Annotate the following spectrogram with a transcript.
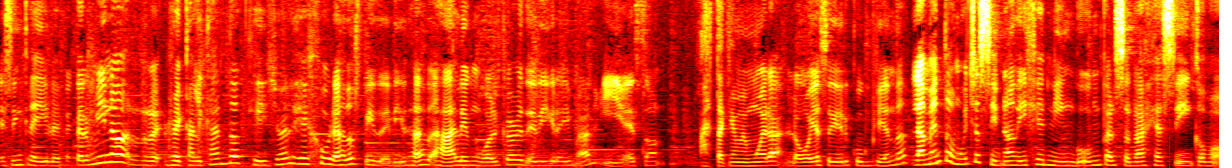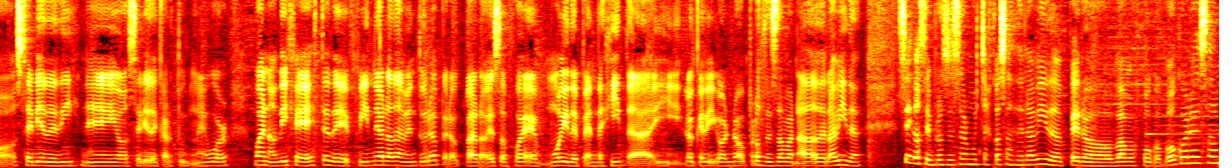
es increíble. Termino recalcando que yo le he jurado fidelidad a Alan Walker de The Grey Man y eso hasta que me muera lo voy a seguir cumpliendo. Lamento mucho si no dije ningún personaje así como serie de Disney o serie de Cartoon Network. Bueno, dije este de fin de hora de aventura, pero claro, eso fue muy de pendejita y lo que digo, no procesaba nada de la vida. Sigo sin procesar muchas cosas de la vida, pero vamos poco a poco en eso.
